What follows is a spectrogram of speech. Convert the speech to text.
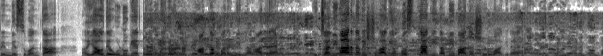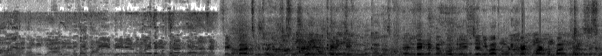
ಬಿಂಬಿಸುವಂತ ಅಹ್, ಯಾವುದೇ ಉಡುಗೆ ತೊಡುಗೆಗಳನ್ನ ಹಾಕಂಬರಂಗಿಲ್ಲ. ಆದ್ರೆ ಈ ಜನಿವಾರದ ವಿಷಯವಾಗಿ ಹೊಸದಾಗಿ ಈಗ ವಿವಾದ ಶುರುವಾಗಿದೆ. ಜನಿವಾರ ನೋಡಿ ಕಟ್ ಮಾಡ್ಕೊಂಡು ಬಾ ಅಂತ ಹೇಳಿದ್ರು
